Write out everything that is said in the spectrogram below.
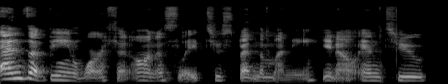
ends up being worth it, honestly, to spend the money, you know, and to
